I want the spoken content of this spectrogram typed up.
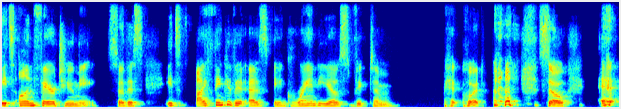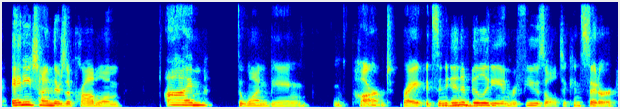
it's unfair to me. So this it's I think of it as a grandiose victimhood. so a- anytime there's a problem, I'm the one being harmed, right? It's an mm-hmm. inability and refusal to consider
